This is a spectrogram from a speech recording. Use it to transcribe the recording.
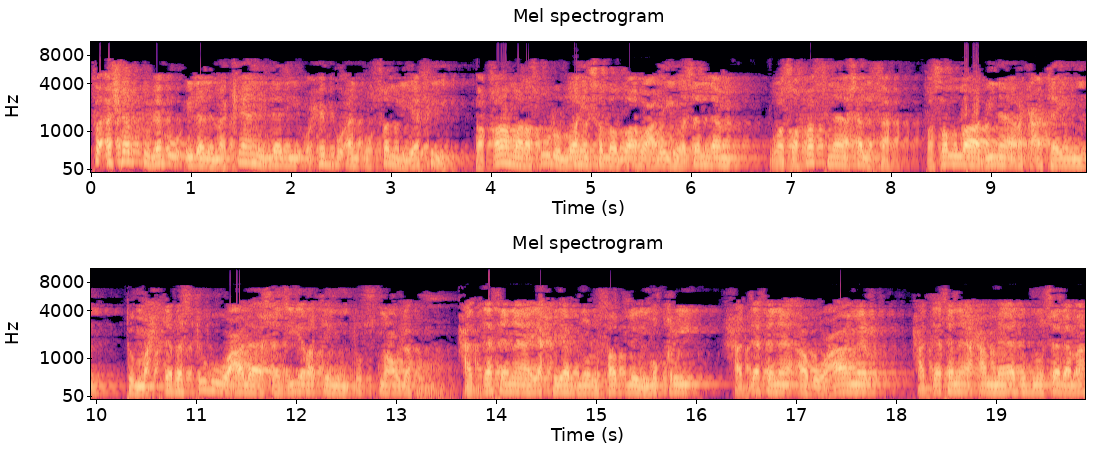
فأشرت له إلى المكان الذي أحب أن أصلي فيه. فقام رسول الله صلى الله عليه وسلم وصففنا خلفه فصلى بنا ركعتين ثم احتبسته على خزيرة تصنع لهم. حدثنا يحيى بن الفضل المقري حدثنا أبو عامر حدثنا حماد بن سلمة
